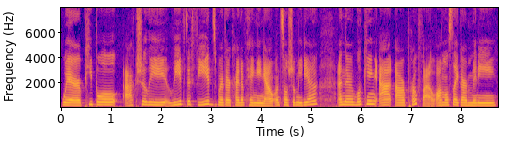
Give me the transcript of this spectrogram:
where people actually leave the feeds where they're kind of hanging out on social media and they're looking at our profile, almost like our mini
